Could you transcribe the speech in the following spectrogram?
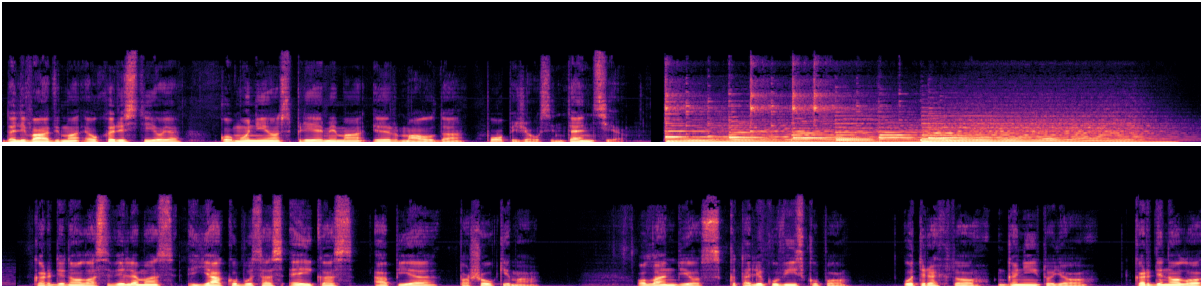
dalyvavimą Euharistijoje, komunijos prieimimą ir maldą popiežiaus intenciją. Kardinolas Viljamas Jakobusas Eikas apie pašaukimą. Olandijos katalikų vyskupo Utrechto ganytojo kardinolo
